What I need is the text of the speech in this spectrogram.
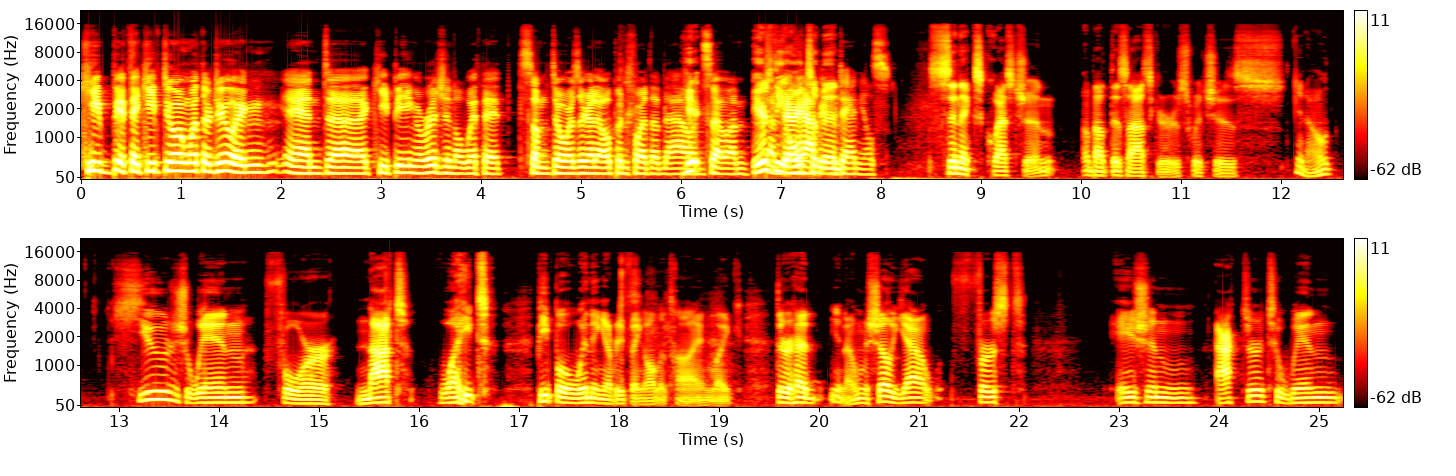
keep if they keep doing what they're doing and uh, keep being original with it, some doors are going to open for them now. Here- and so I'm here's I'm the very happy for ultimate- Daniels. cynic's question about this Oscars, which is, you know, huge win for not white people winning everything all the time. Like there had, you know, Michelle Yeoh first Asian actor to win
